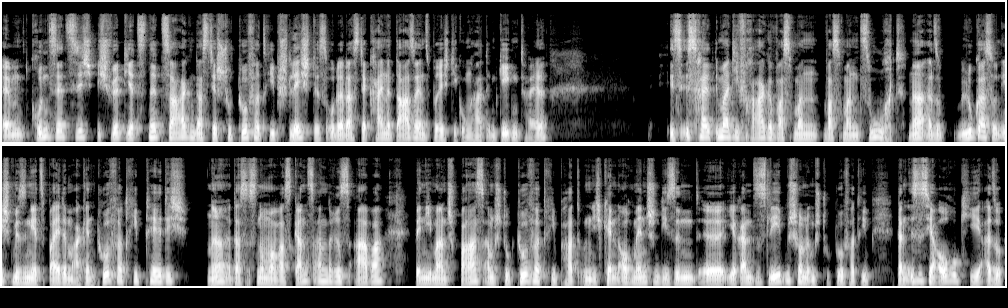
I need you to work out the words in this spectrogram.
ähm, grundsätzlich, ich würde jetzt nicht sagen, dass der Strukturvertrieb schlecht ist oder dass der keine Daseinsberechtigung hat. Im Gegenteil es ist halt immer die Frage, was man, was man sucht. Ne? Also Lukas und ich, wir sind jetzt beide im Agenturvertrieb tätig. Ne? Das ist nochmal was ganz anderes. Aber wenn jemand Spaß am Strukturvertrieb hat, und ich kenne auch Menschen, die sind äh, ihr ganzes Leben schon im Strukturvertrieb, dann ist es ja auch okay. Also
